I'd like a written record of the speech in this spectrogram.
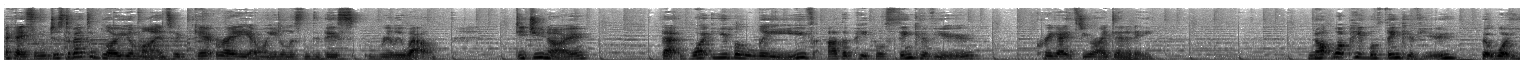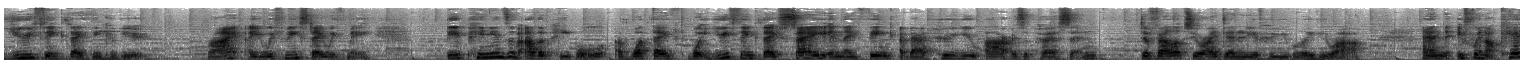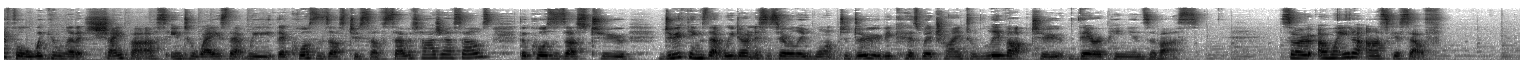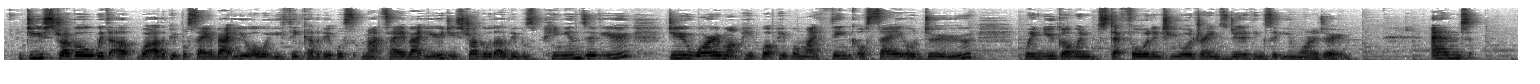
Okay, so I'm just about to blow your mind, so get ready. I want you to listen to this really well. Did you know that what you believe other people think of you creates your identity? Not what people think of you, but what you think they think of you. Right? Are you with me? Stay with me. The opinions of other people of what they what you think they say and they think about who you are as a person develops your identity of who you believe you are. And if we're not careful, we can let it shape us into ways that we that causes us to self-sabotage ourselves, that causes us to do things that we don't necessarily want to do because we're trying to live up to their opinions of us. So I want you to ask yourself, do you struggle with what other people say about you or what you think other people might say about you? Do you struggle with other people's opinions of you? Do you worry what, pe- what people might think or say or do when you go and step forward into your dreams and do the things that you want to do? And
